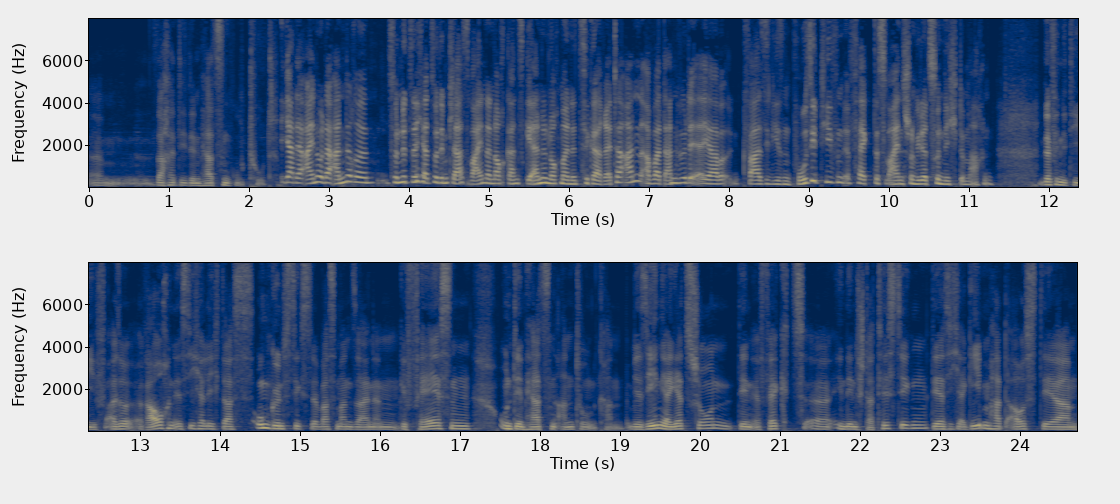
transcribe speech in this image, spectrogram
ähm, Sache, die dem Herzen gut tut. Ja, der eine oder andere zündet sich ja zu dem Glas Wein dann auch ganz gerne noch mal eine Zigarette an, aber dann würde er ja quasi diesen positiven Effekt des Weins schon wieder zunichte machen. Definitiv. Also Rauchen ist sicherlich das ungünstigste, was man seinen Gefäßen und dem Herzen antun kann. Wir sehen ja jetzt schon den Effekt äh, in den Statistiken, der sich ergeben hat aus der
